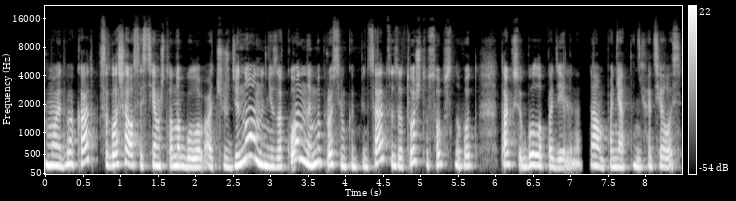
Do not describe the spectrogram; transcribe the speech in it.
мой адвокат соглашался с тем, что оно было отчуждено, но незаконно, и мы просим компенсацию за то, что, собственно, вот так все было поделено. Нам, понятно, не хотелось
